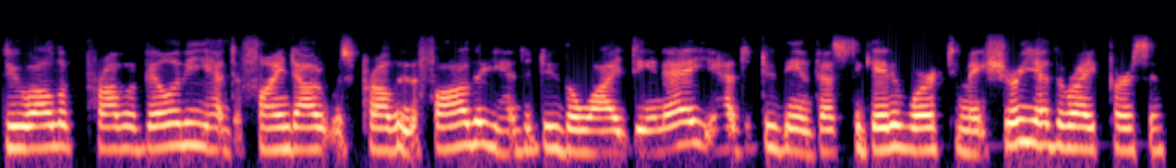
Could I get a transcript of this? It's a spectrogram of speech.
do all the probability. You had to find out it was probably the father. You had to do the Y DNA. You had to do the investigative work to make sure you had the right person.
